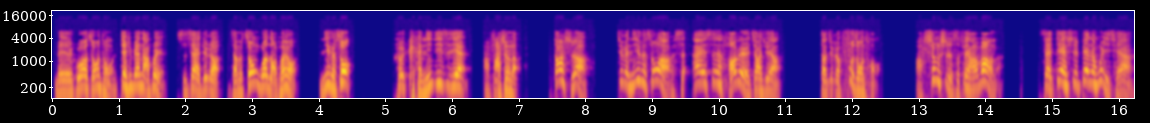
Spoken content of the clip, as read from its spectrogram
美国总统电视辩大会是在这个咱们中国老朋友尼克松和肯尼迪之间啊发生的。当时啊，这个尼克松啊是艾森豪威尔将军啊的这个副总统。啊，声势是非常旺的。在电视辩论会以前啊，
